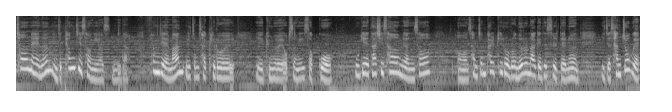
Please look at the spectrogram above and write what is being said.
처음에는 이제 평지성이었습니다. 평지에만 1.4km의 규모의 업성이 있었고 거기에 다시 쌓으면서 어, 3.8km로 늘어나게 됐을 때는 이제 산 쪽에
